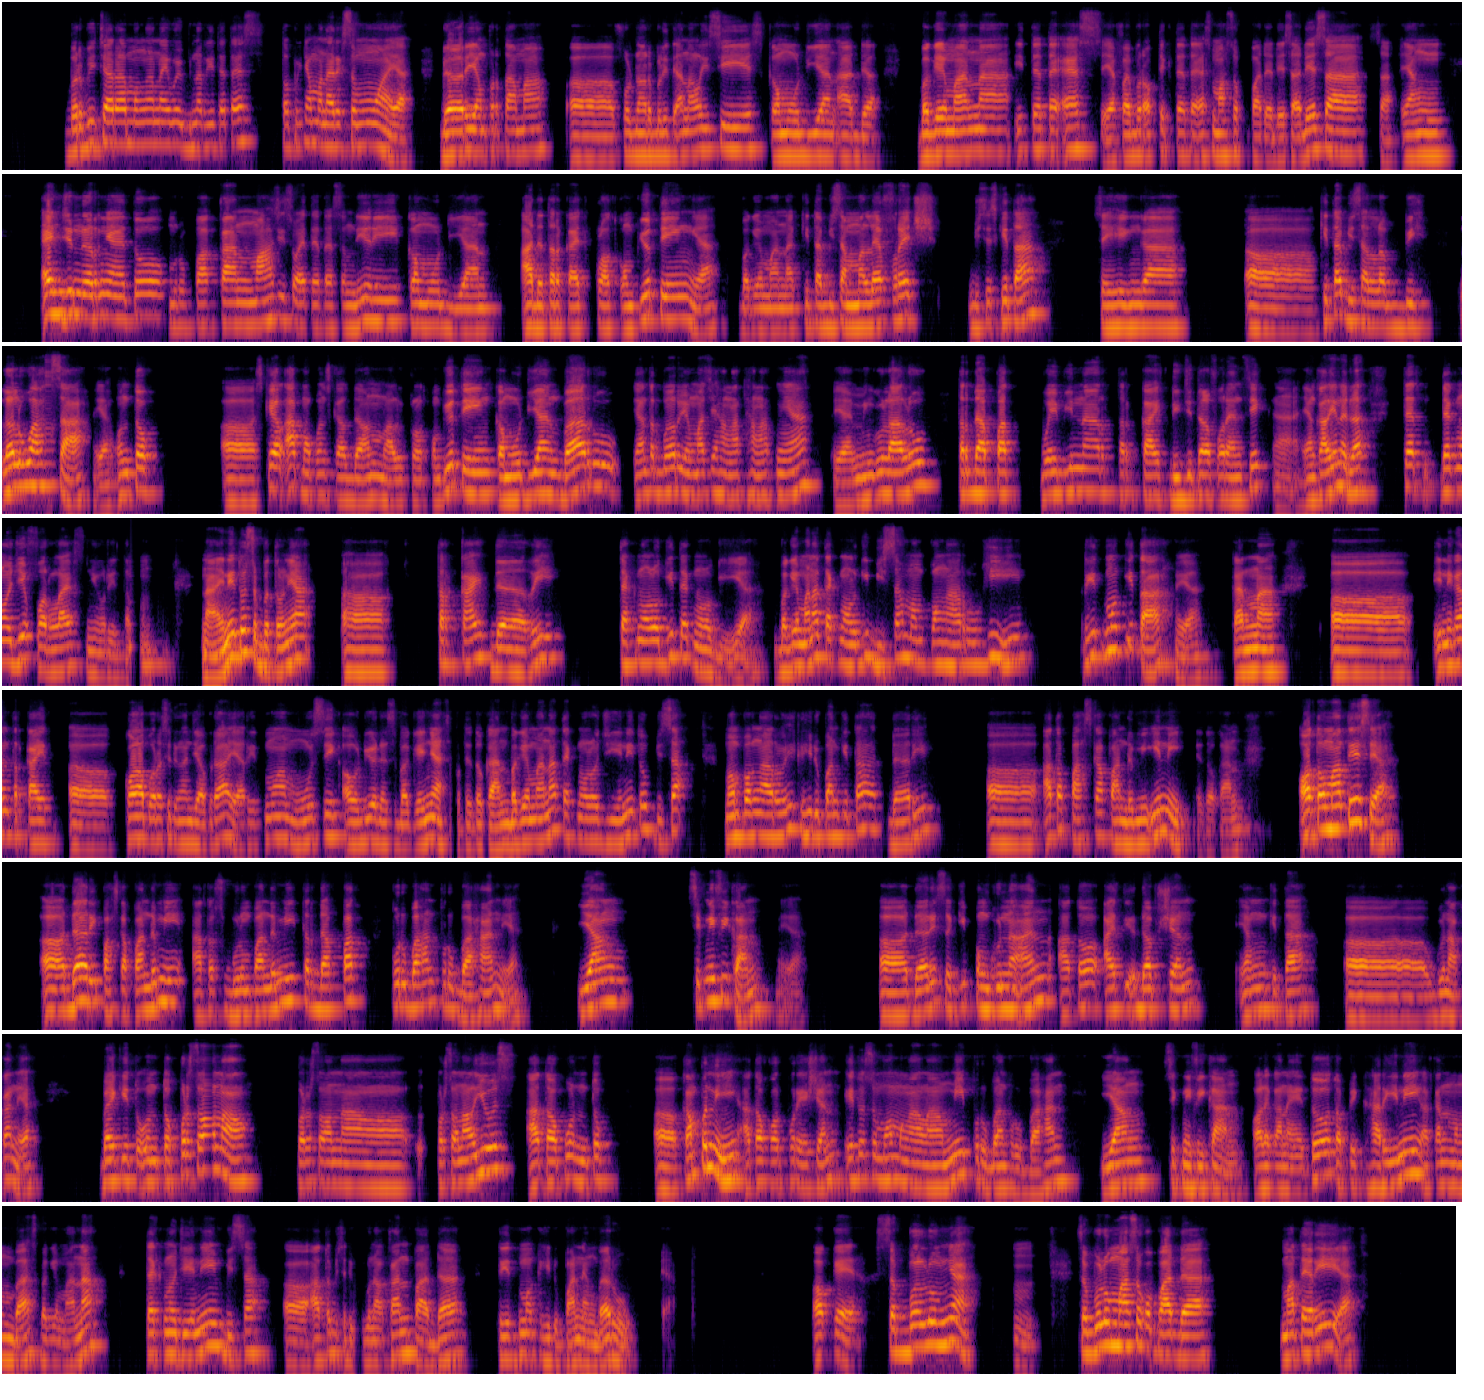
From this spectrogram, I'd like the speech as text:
berbicara mengenai webinar ITTS, topiknya menarik semua ya. Dari yang pertama uh, vulnerability analysis, kemudian ada bagaimana ITTS ya fiber optic TTS masuk pada desa-desa yang engineer-nya itu merupakan mahasiswa ITTS sendiri, kemudian ada terkait cloud computing ya, bagaimana kita bisa meleverage bisnis kita sehingga uh, kita bisa lebih leluasa ya untuk uh, scale up maupun scale down melalui cloud computing. Kemudian baru yang terbaru yang masih hangat-hangatnya ya minggu lalu terdapat webinar terkait digital forensik. Nah, yang kali ini adalah Technology for Life New Rhythm. Nah, ini tuh sebetulnya uh, terkait dari teknologi-teknologi ya. Bagaimana teknologi bisa mempengaruhi ritme kita ya. Karena uh, ini kan terkait uh, kolaborasi dengan Jabra ya, ritme, musik, audio dan sebagainya seperti itu kan. Bagaimana teknologi ini tuh bisa mempengaruhi kehidupan kita dari uh, atau pasca pandemi ini gitu kan. Otomatis ya uh, dari pasca pandemi atau sebelum pandemi terdapat perubahan-perubahan ya yang signifikan ya uh, dari segi penggunaan atau IT adoption yang kita uh, gunakan ya baik itu untuk personal personal personal use ataupun untuk uh, company atau corporation itu semua mengalami perubahan-perubahan yang signifikan. Oleh karena itu, topik hari ini akan membahas bagaimana teknologi ini bisa uh, atau bisa digunakan pada ritme kehidupan yang baru. Ya. Oke, sebelumnya, hmm, sebelum masuk kepada materi ya,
